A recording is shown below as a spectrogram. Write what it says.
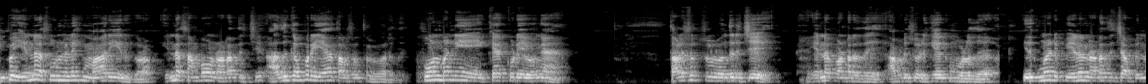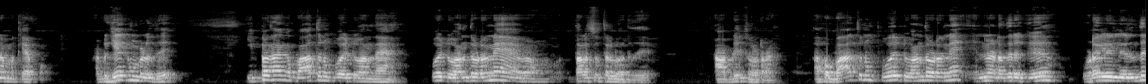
இப்போ என்ன சூழ்நிலைக்கு மாறி இருக்கிறோம்? என்ன சம்பவம் நடந்துச்சு? அதுக்கப்புறம் ஏன் தலை சுத்தல் வருது? ஃபோன் பண்ணி கேட்கக்கூடியவங்க தலை சுற்றல் வந்துருச்சு. என்ன பண்ணுறது அப்படி சொல்லி கேட்கும் பொழுது இதுக்கு முன்னாடி இப்போ என்ன நடந்துச்சு? அப்படின்னு நம்ம கேட்போம். அப்படி கேட்கும் பொழுது இப்போ தாங்க பாத்ரூம் போயிட்டு வந்தேன். போயிட்டு வந்த உடனே தலை சுத்தல் வருது. அப்படின்னு சொல்கிறாங்க அப்போ பாத்ரூம் போயிட்டு வந்த உடனே என்ன நடந்திருக்கு? உடலில் இருந்து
